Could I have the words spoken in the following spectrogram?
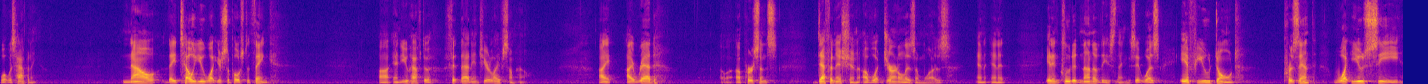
what was happening now they tell you what you're supposed to think, uh, and you have to fit that into your life somehow. I, I read a person's definition of what journalism was, and, and it, it included none of these things. It was if you don't present what you see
